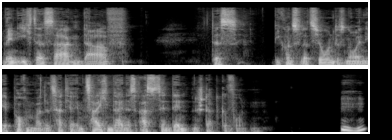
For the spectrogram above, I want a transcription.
Wenn ich das sagen darf, dass die Konstellation des neuen Epochenwandels hat ja im Zeichen deines Aszendenten stattgefunden. Mhm.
